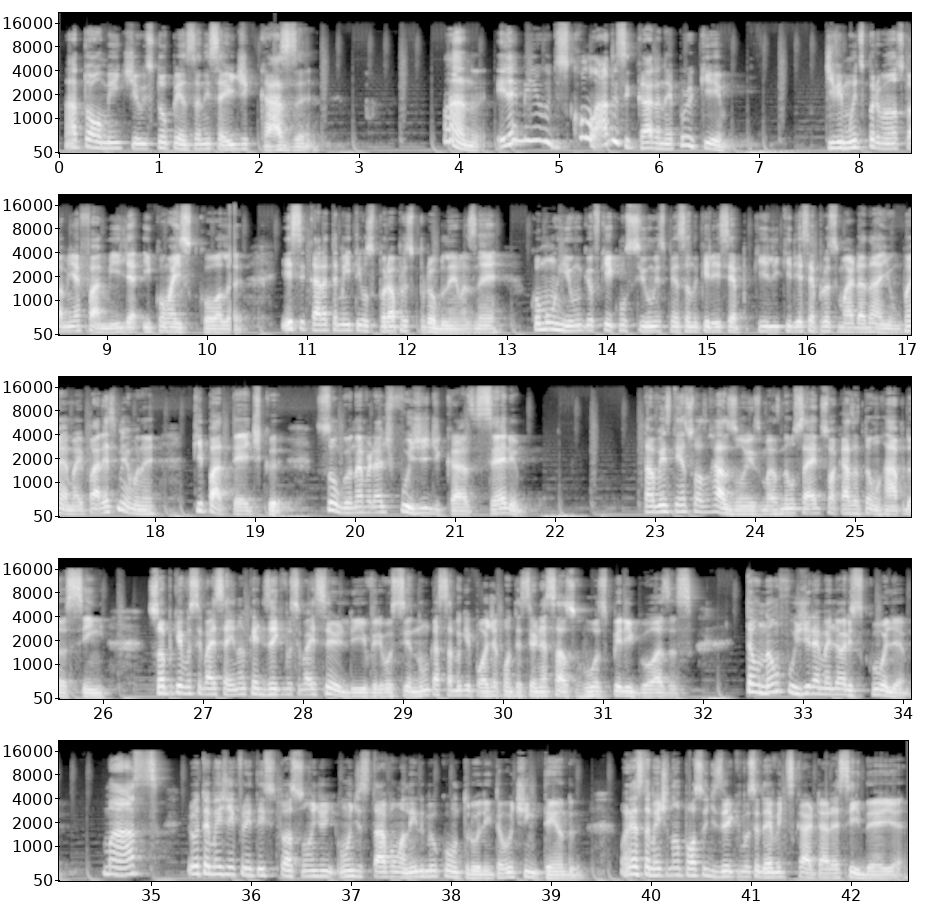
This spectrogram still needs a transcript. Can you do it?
Atualmente eu estou pensando em sair de casa. Mano, ele é meio descolado esse cara, né? Porque tive muitos problemas com a minha família e com a escola. Esse cara também tem os próprios problemas, né? Como um Hyung, eu fiquei com ciúmes pensando que ele, se, que ele queria se aproximar da Nayun. É, mas parece mesmo, né? Que patético. Sungo, na verdade, fugi de casa, sério? Talvez tenha suas razões, mas não saia de sua casa tão rápido assim. Só porque você vai sair não quer dizer que você vai ser livre. Você nunca sabe o que pode acontecer nessas ruas perigosas. Então não fugir é a melhor escolha. Mas eu também já enfrentei situações onde estavam além do meu controle, então eu te entendo. Honestamente, não posso dizer que você deve descartar essa ideia.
